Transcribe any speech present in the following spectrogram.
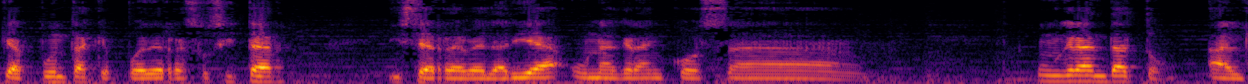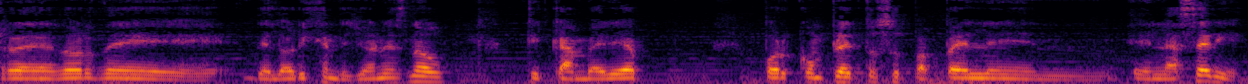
que apunta que puede resucitar y se revelaría una gran cosa, un gran dato alrededor de, del origen de Jon Snow que cambiaría por completo su papel en, en la serie.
